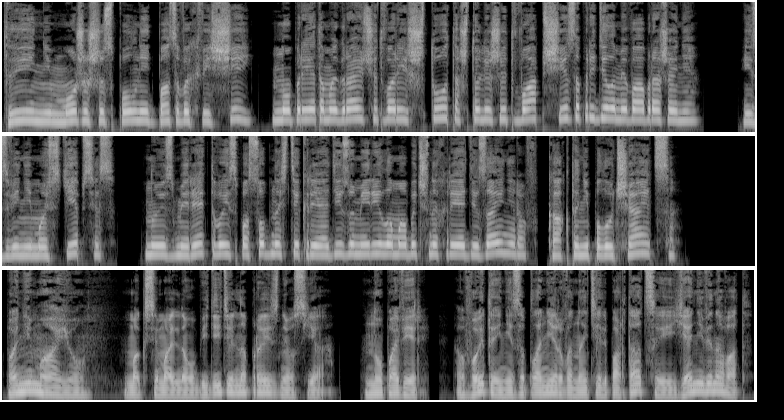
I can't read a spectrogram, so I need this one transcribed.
ты не можешь исполнить базовых вещей, но при этом играючи творишь что-то, что лежит вообще за пределами воображения. Извини мой скепсис, но измерять твои способности к реодизу мерилом обычных реодизайнеров как-то не получается». «Понимаю», — максимально убедительно произнес я. «Но поверь, в этой незапланированной телепортации я не виноват.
